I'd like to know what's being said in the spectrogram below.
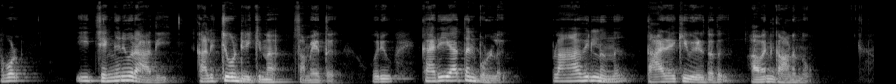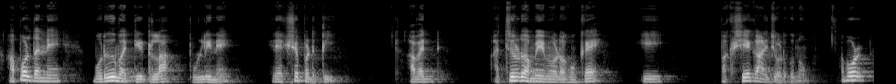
അപ്പോൾ ഈ ചെങ്ങന്നൂർ ആദി കളിച്ചുകൊണ്ടിരിക്കുന്ന സമയത്ത് ഒരു കരിയാത്തൻ പുള്ള് പ്ലാവിൽ നിന്ന് താഴേക്ക് വീഴുന്നത് അവൻ കാണുന്നു. അപ്പോൾ തന്നെ മുറിവ് പറ്റിയിട്ടുള്ള പുള്ളിനെ രക്ഷപ്പെടുത്തി. അവൻ അച്ഛനോടും അമ്മയോടൊക്കെ ഈ പക്ഷിയെ കാണിച്ചു കൊടുക്കുന്നു. അപ്പോൾ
